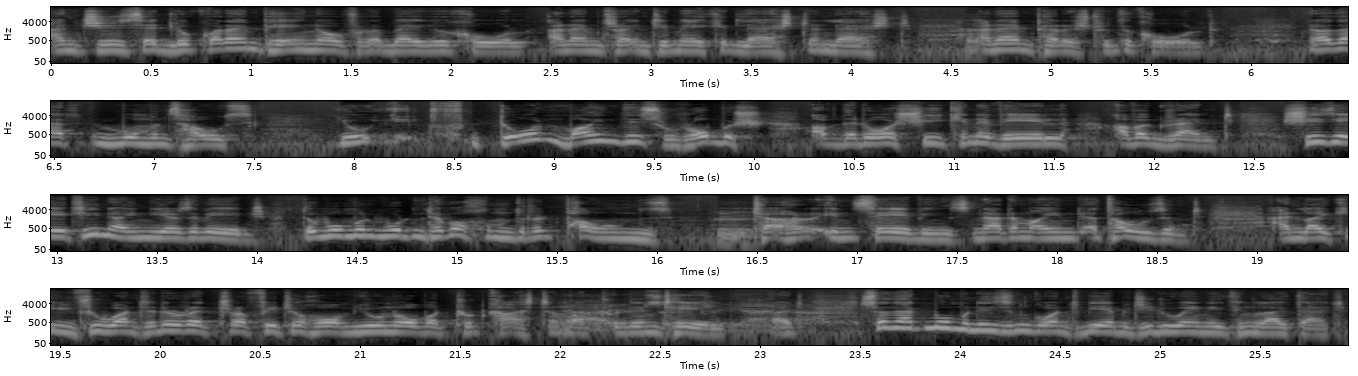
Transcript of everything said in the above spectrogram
And she said, Look what I'm paying now for a bag of coal, and I'm trying to make it lashed and lashed, and I'm perished with the cold. Now, that woman's house, you f- don't mind this rubbish of that, oh, she can avail of a grant. She's 89 years of age. The woman wouldn't have a hundred pounds to her in savings, not a mind a thousand. And like if you wanted a retrofit a home, you know what it would cost and what it would entail, yeah, right? yeah. So that woman isn't going to be able to do anything like that.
